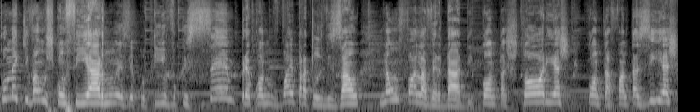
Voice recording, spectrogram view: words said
Como é que vamos confiar num executivo que sempre, quando vai para a televisão, não fala a verdade, conta histórias, conta fantasias,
